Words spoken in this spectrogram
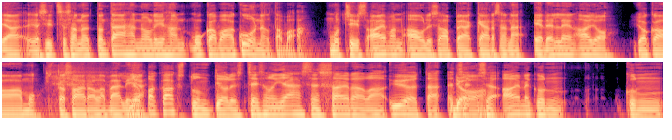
ja, ja sitten se sanoi, että on, tämähän oli ihan mukavaa kuunneltavaa. Mutta siis aivan aulis apea kärsänä edelleen ajo joka aamu sitä sairaala väliä. Jopa kaksi tuntia oli. Se ei saanut jäädä sinne sairaalaan yötä. Et Joo. se, se, aina kun, kun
